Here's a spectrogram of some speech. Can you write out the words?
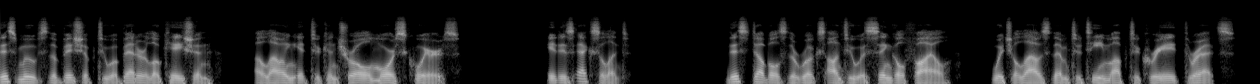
This moves the bishop to a better location, allowing it to control more squares. It is excellent. This doubles the rooks onto a single file, which allows them to team up to create threats.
